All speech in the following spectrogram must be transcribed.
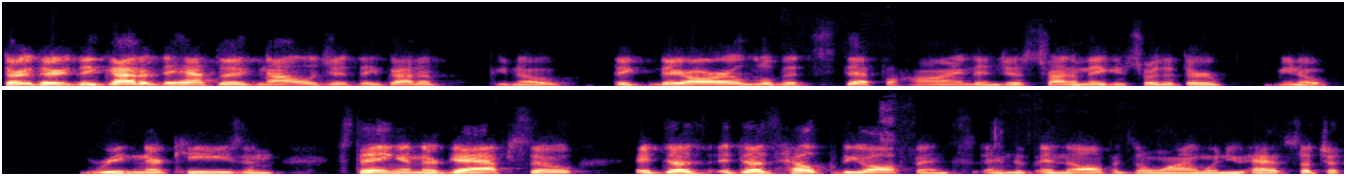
they're, they're, they got to they have to acknowledge it. They've got to, you know, they they are a little bit step behind and just trying to making sure that they're, you know, reading their keys and staying in their gaps. So it does it does help the offense and the, and the offensive line when you have such a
